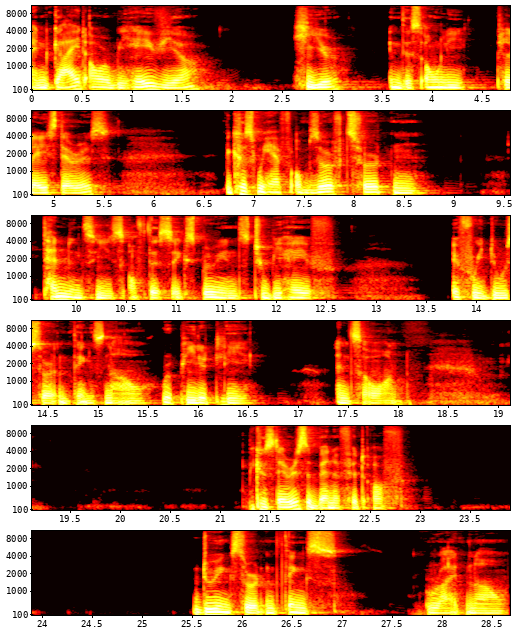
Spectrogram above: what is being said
and guide our behavior here in this only place there is because we have observed certain tendencies of this experience to behave if we do certain things now repeatedly and so on. Because there is a benefit of doing certain things right now,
